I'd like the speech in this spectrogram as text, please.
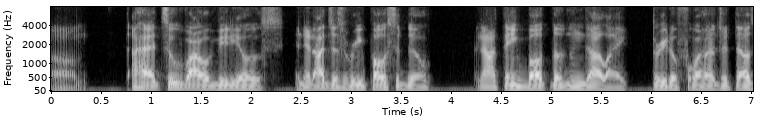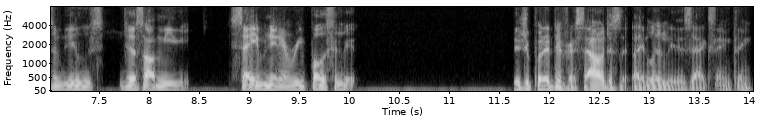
um I had two viral videos and then I just reposted them and I think both of them got like three to four hundred thousand views just on me saving it and reposting it. Did you put a different sound? Just like literally the exact same thing.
